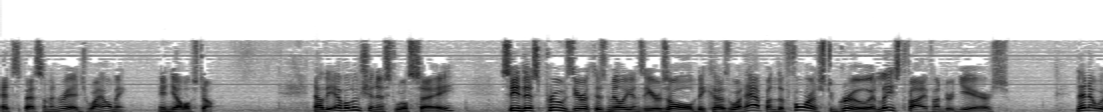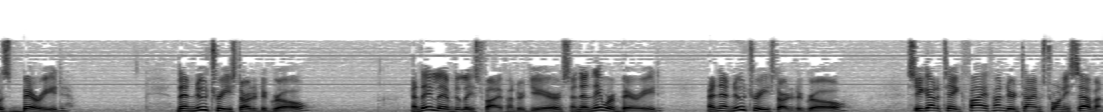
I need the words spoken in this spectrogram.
at Specimen Ridge, Wyoming, in Yellowstone. Now, the evolutionist will say, see, this proves the Earth is millions of years old because what happened, the forest grew at least 500 years, then it was buried, then new trees started to grow, and they lived at least 500 years, and then they were buried, and then new trees started to grow. So you got to take 500 times 27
